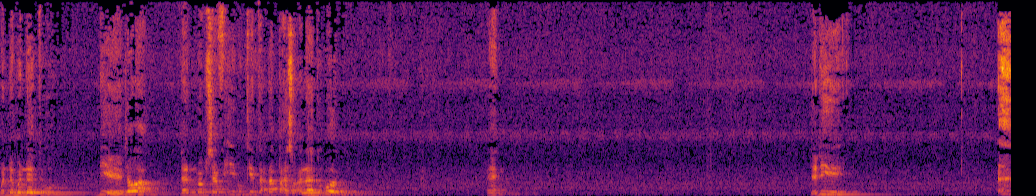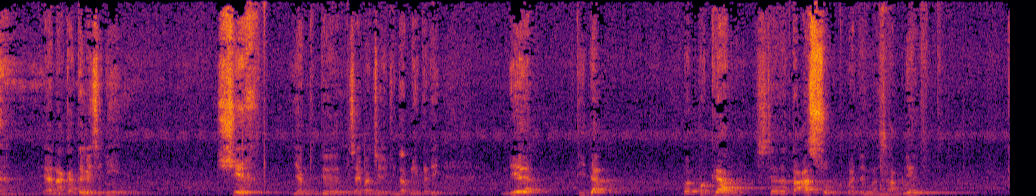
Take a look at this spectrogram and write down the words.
benda-benda tu dia yang jawab. Dan Imam Syafi'i mungkin tak dapat soalan tu pun. Eh? Jadi yang nak kata kat sini Syekh yang kita saya baca kitab ni tadi dia tidak berpegang secara ta'assub kepada mazhabnya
